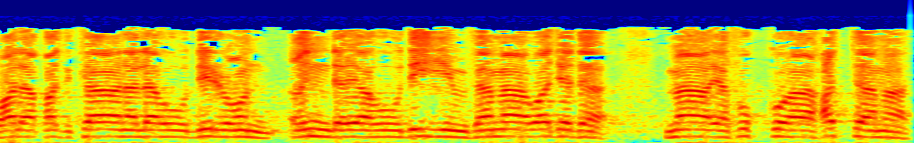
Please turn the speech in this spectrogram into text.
ولقد كان له درع عند يهودي فما وجد ما يفكها حتى مات.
